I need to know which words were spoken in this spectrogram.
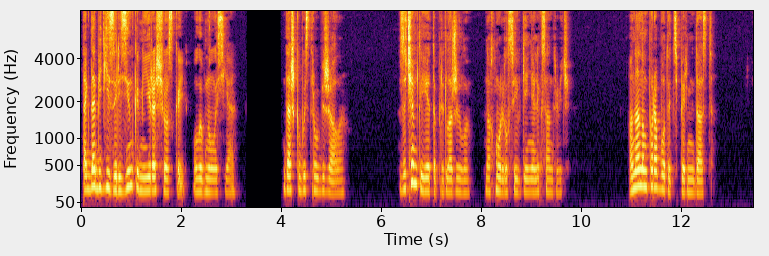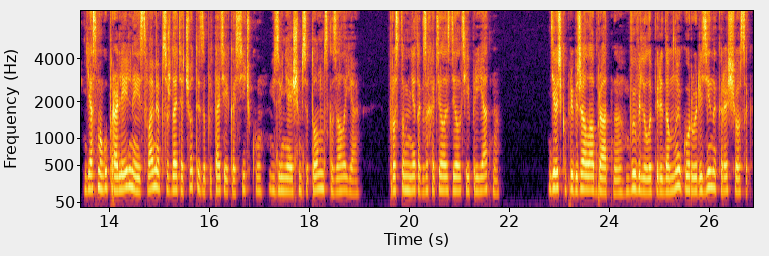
«Тогда беги за резинками и расческой», — улыбнулась я. Дашка быстро убежала. «Зачем ты ей это предложила?» — нахмурился Евгений Александрович. «Она нам поработать теперь не даст. Я смогу параллельно и с вами обсуждать отчеты и заплетать ей косичку», — извиняющимся тоном сказала я. «Просто мне так захотелось сделать ей приятно». Девочка прибежала обратно, вывалила передо мной гору резинок и расчесок.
